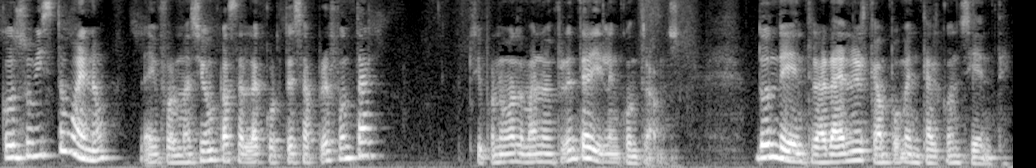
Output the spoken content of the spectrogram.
Con su visto bueno, la información pasa a la corteza prefrontal. Si ponemos la mano enfrente, ahí la encontramos, donde entrará en el campo mental consciente.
